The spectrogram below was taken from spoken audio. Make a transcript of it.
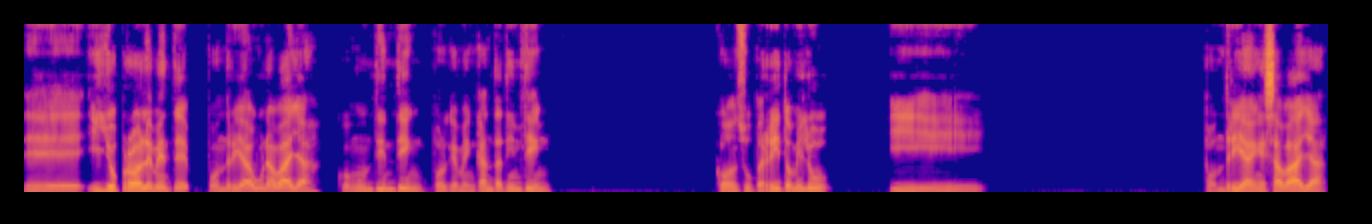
Eh, y yo probablemente pondría una valla con un Tintín, porque me encanta Tintín, con su perrito Milú, y pondría en esa valla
